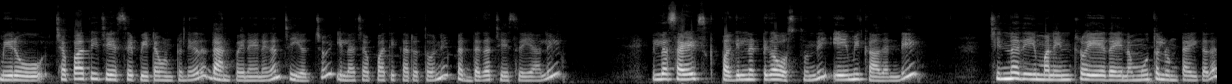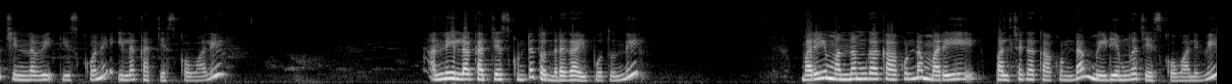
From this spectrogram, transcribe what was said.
మీరు చపాతీ చేసే పీట ఉంటుంది కదా దానిపైన అయినా కానీ చేయొచ్చు. ఇలా చపాతీ కర్రతోని పెద్దగా చేసేయాలి. ఇలా సైడ్స్కి పగిలినట్టుగా వస్తుంది ఏమీ కాదండి. చిన్నది మన ఇంట్లో ఏదైనా మూతలు ఉంటాయి కదా చిన్నవి తీసుకొని ఇలా కట్ చేసుకోవాలి. అన్నీ ఇలా కట్ చేసుకుంటే తొందరగా అయిపోతుంది. మరీ మందంగా కాకుండా మరీ పల్చగా కాకుండా మీడియంగా చేసుకోవాలి ఇవి.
